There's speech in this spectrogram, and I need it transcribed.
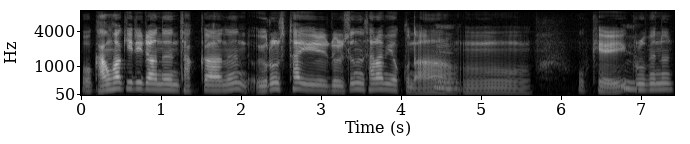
어, 강화길이라는 작가는 이런 스타일을 쓰는 사람이었구나. 음. 음, 오케이. 음. 그러면은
